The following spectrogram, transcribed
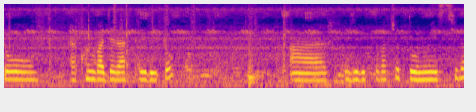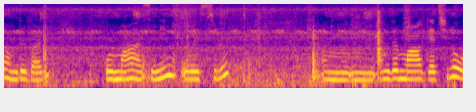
তো এখন বাজে রাত্রি দুটো। আর এই যে দেখতে পাচ্ছ তনু এসেছিল আমাদের বাড়ি। ওর মা আসেনি ও এসেছিল। আমাদের মা গেছিল ও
